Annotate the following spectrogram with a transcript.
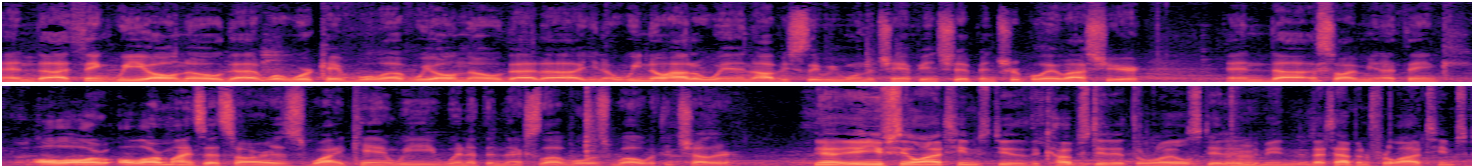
And uh, I think we all know that what we're capable of. We all know that uh, you know we know how to win. Obviously, we won the championship in AAA last year, and uh, so I mean I think all, all, all our mindsets are is why can't we win at the next level as well with each other. Yeah, you've seen a lot of teams do that. The Cubs did it, the Royals did mm-hmm. it. I mean, that's happened for a lot of teams.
